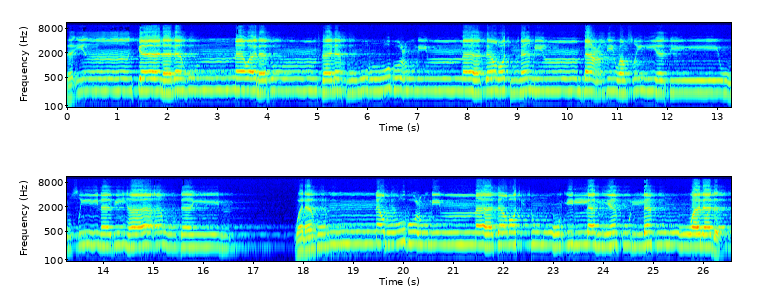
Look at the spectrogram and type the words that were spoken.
فإن كان لهن ولد فلكم الربع مما تركن من بعد وصية يوصين بها أو دين ولهن الربع مما تركتم إن لم يكن لكم ولد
